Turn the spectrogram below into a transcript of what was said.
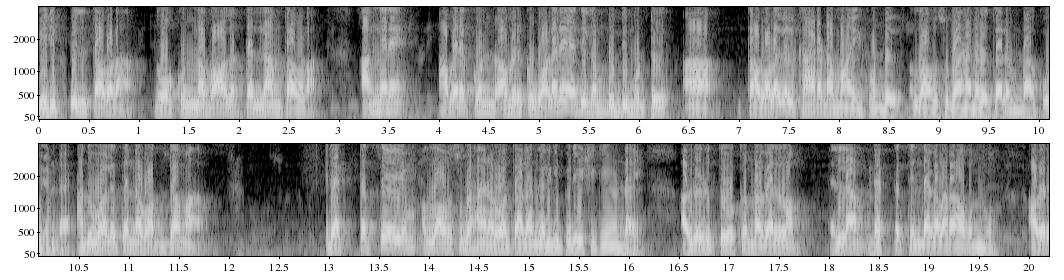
വിരിപ്പിൽ തവള നോക്കുന്ന ഭാഗത്തെല്ലാം തവള. അങ്ങനെ അവരെ കൊണ്ട് അവർക്ക് വളരെയധികം ബുദ്ധിമുട്ട് ആ തവളകൾ കാരണമായി കൊണ്ട് അള്ളാഹു തല ഉണ്ടാക്കുകയുണ്ടായി. അതുപോലെ തന്നെ വദ്ധമ രക്തത്തെയും അള്ളാഹു സുബാനുവത്താല നൽകി പരീക്ഷിക്കുകയുണ്ടായി. അവരെടുത്തു വെക്കുന്ന വെള്ളം എല്ലാം രക്തത്തിന്റെ കളറാകുന്നു അവർ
